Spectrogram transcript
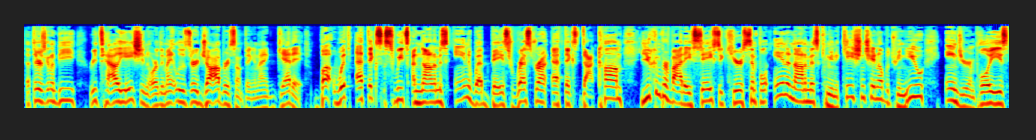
that there's going to be retaliation or they might lose their job or something, and I get it. But with Ethics Suite's anonymous and web based restaurantethics.com, you can provide a safe, secure, simple, and anonymous communication channel between you and your employees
